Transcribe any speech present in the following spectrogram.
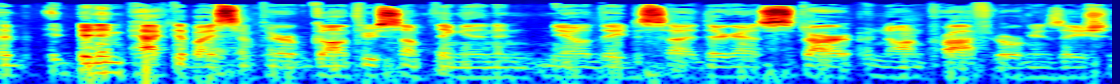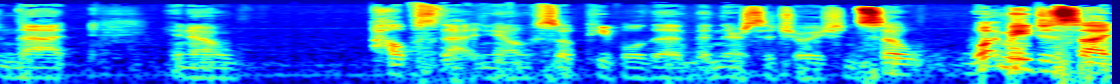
have been impacted by something or have gone through something, and, and you know they decide they're going to start a nonprofit organization that you know helps that you know so people that have been in their situation. So, what made you decide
